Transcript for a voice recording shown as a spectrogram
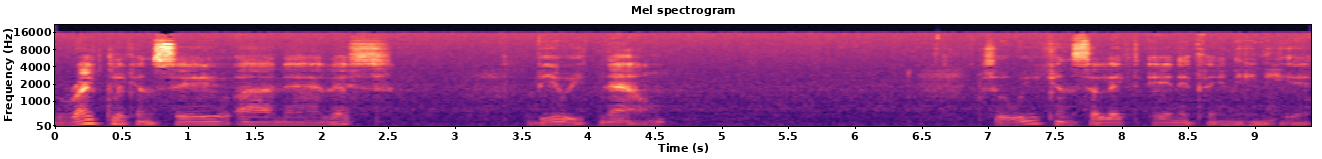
right click and save and uh, let's view it now so we can select anything in here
